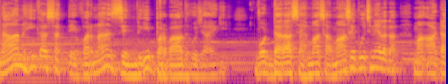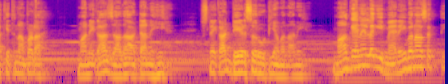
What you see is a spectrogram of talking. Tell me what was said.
ना नहीं कर सकते, वरना ज़िंदगी बर्बाद हो जाएगी। वो डरा सहमा सा माँ से पूछने लगा, माँ, आटा कितना पड़ा है? माँ ने कहा, ज़्यादा आटा नहीं है। उसने कहा, डेढ़ सौ रोटियाँ बनानी है। माँ कहने लगी, मैं नहीं बना सकती।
